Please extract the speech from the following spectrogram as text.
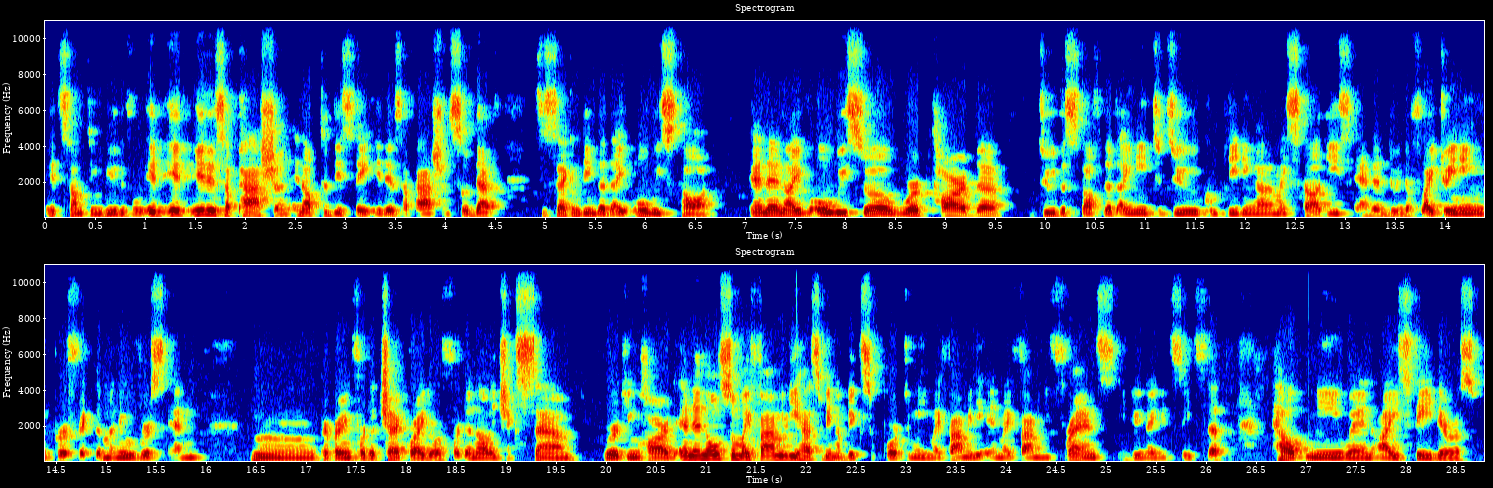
it's something beautiful. It it, it is a passion, and up to this day, it is a passion. So that's the second thing that I always thought. And then I've always uh, worked hard. Uh, do the stuff that I need to do, completing uh, my studies, and then doing the flight training, perfect the maneuvers, and mm, preparing for the check ride or for the knowledge exam, working hard. And then also, my family has been a big support to me. My family and my family friends in the United States that helped me when I stayed there as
